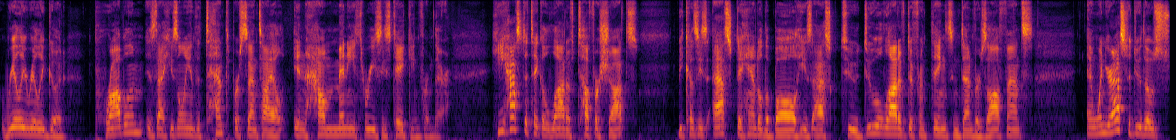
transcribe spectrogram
Really, really good. Problem is that he's only in the 10th percentile in how many threes he's taking from there. He has to take a lot of tougher shots because he's asked to handle the ball. He's asked to do a lot of different things in Denver's offense. And when you're asked to do those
